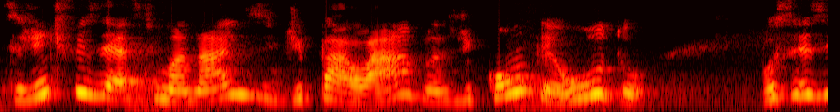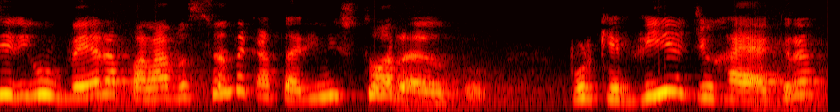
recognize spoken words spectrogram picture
Se a gente fizesse uma análise de palavras, de conteúdo, vocês iriam ver a palavra Santa Catarina estourando, porque, via de regra,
